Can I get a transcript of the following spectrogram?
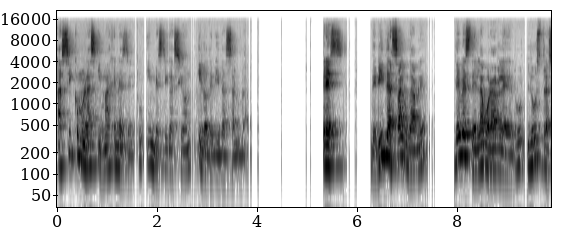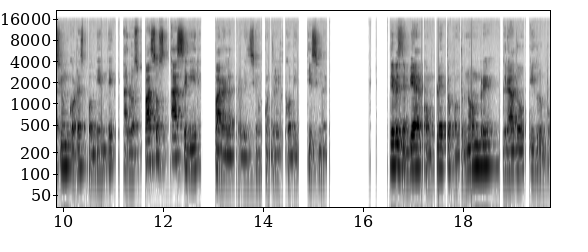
así como las imágenes de tu investigación y lo de vida saludable. 3. De vida saludable, debes de elaborar la ilustración correspondiente a los pasos a seguir para la prevención contra el COVID-19. Debes de enviar completo con tu nombre, grado y grupo.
